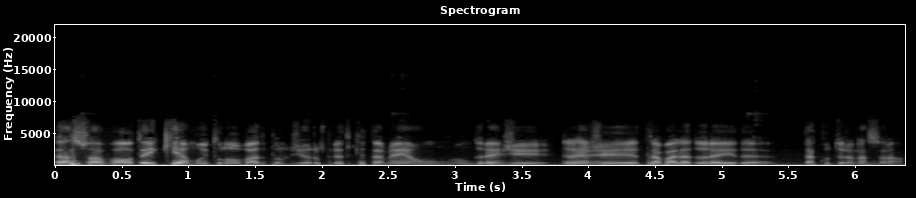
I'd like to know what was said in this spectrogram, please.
à sua volta e que é muito louvado pelo Dinheiro Preto, que também é um, um grande, grande trabalhador aí da, da cultura nacional.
